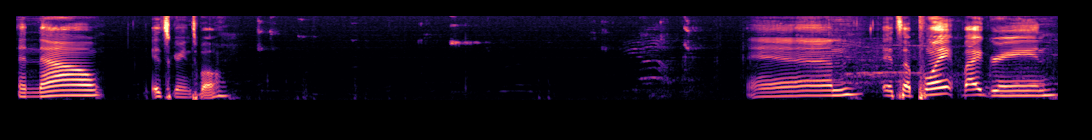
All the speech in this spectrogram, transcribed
And now it's Green's ball. And it's a point by Green.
